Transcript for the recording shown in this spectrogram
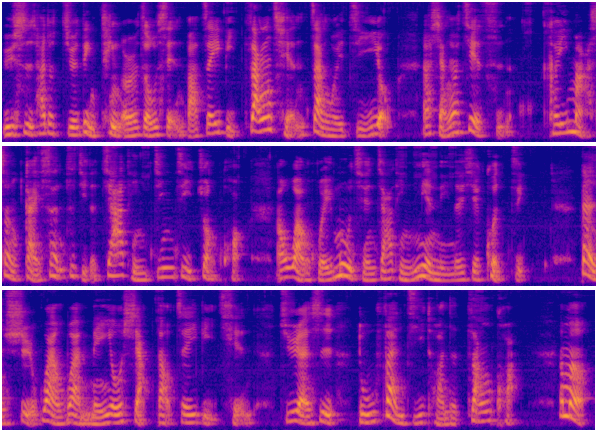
于是他就决定铤而走险，把这一笔脏钱占为己有，那想要借此呢，可以马上改善自己的家庭经济状况。然后挽回目前家庭面临的一些困境，但是万万没有想到，这一笔钱居然是毒贩集团的赃款。那么，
